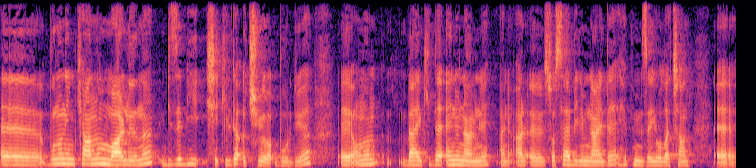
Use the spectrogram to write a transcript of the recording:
e, bunun imkanının varlığını bize bir şekilde açıyor Bourdieu. E, onun belki de en önemli hani e, sosyal bilimlerde hepimize yol açan e,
